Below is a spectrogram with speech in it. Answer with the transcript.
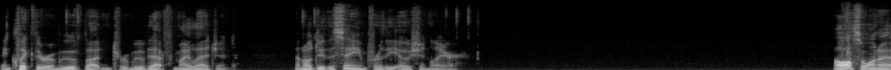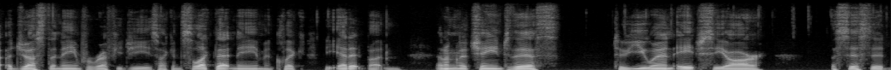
and click the remove button to remove that from my legend. And I'll do the same for the ocean layer. I'll also want to adjust the name for refugees. I can select that name and click the edit button. And I'm going to change this to UNHCR assisted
